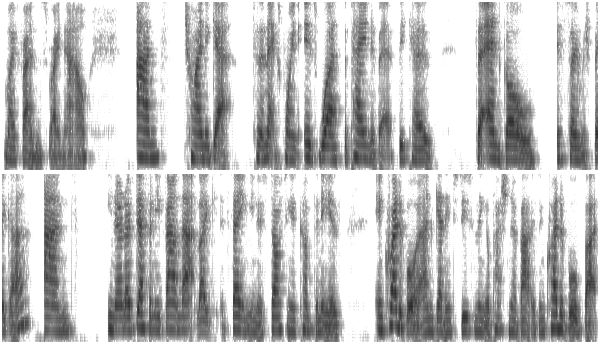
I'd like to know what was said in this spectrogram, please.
my friends right now. And trying to get to the next point is worth the pain of it because the end goal is so much bigger. And, you know, and I've definitely found that like same, you know, starting a company is incredible and getting to do something you're passionate about is incredible. But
